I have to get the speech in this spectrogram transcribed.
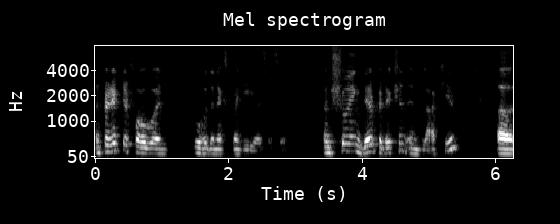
and predicted forward over the next 20 years or so. I'm showing their prediction in black here. Uh,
